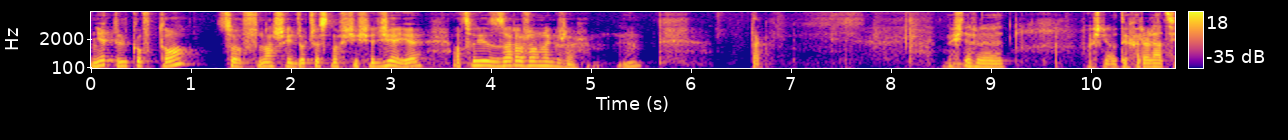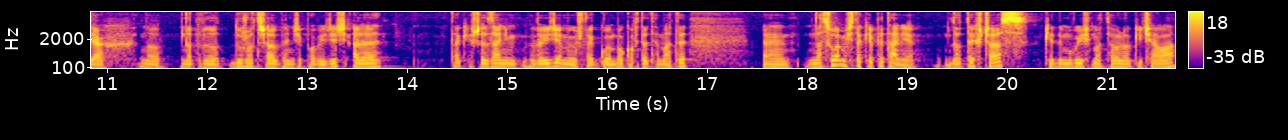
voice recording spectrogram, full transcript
Nie tylko w to, co w naszej doczesności się dzieje, a co jest zarażone grzechem. Nie? Tak. Myślę, że właśnie o tych relacjach no, na pewno dużo trzeba będzie powiedzieć, ale tak jeszcze zanim wejdziemy już tak głęboko w te tematy, e, nasuwa mi się takie pytanie. Dotychczas, kiedy mówiliśmy o teologii ciała,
